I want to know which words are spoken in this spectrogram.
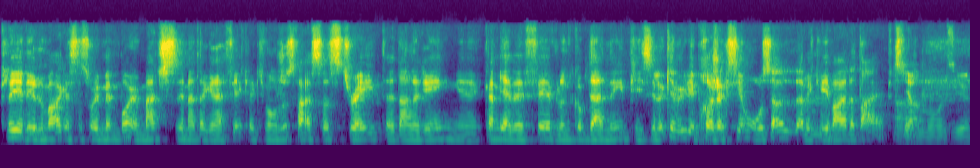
Puis là, il y a des rumeurs que ce soit même pas un match cinématographique, là, qu'ils vont juste faire ça straight euh, dans le ring, euh, comme il avait fait il y a une couple d'années. Puis c'est là qu'il y avait eu les projections au sol là, avec les vers de terre. puis. Ah, mon Dieu.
